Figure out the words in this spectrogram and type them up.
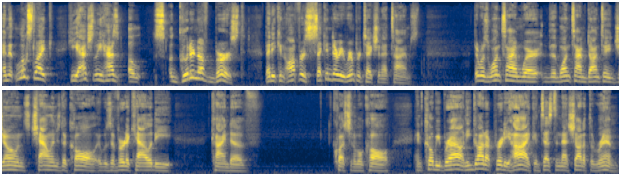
And it looks like he actually has a, a good enough burst that he can offer secondary rim protection at times. There was one time where the one time Dahntay Jones challenged a call, it was a verticality kind of questionable call and Kobe Brown, he got up pretty high contesting that shot at the rim.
